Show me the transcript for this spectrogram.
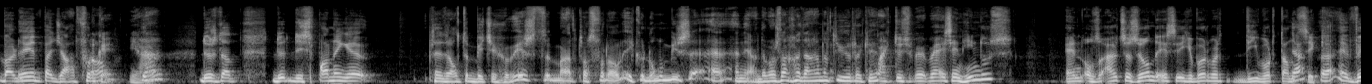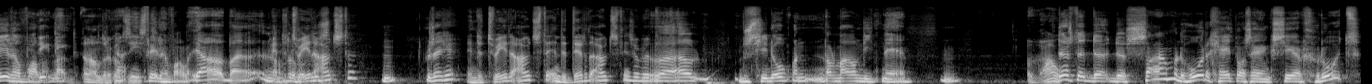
maar nee, in Punjab vooral. Ja. Dus dat, de, die spanningen zijn er altijd een beetje geweest, maar het was vooral economisch. En, en ja, dat was dan gedaan natuurlijk. Hè. Wacht, dus wij, zijn hindoes. En onze oudste zoon, de eerste die geboren wordt, die wordt dan Ja, ziek. ja, in veel gevallen. Die- die- een andere Ja, godsdienst. in veel gevallen, ja. Maar en de tweede oudste? Hm? Hoe zeg je? En de tweede oudste en de derde oudste? Zo Wel, misschien ook, maar normaal niet, nee. Wauw. Dus de, de, de samenhorigheid was eigenlijk zeer groot.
